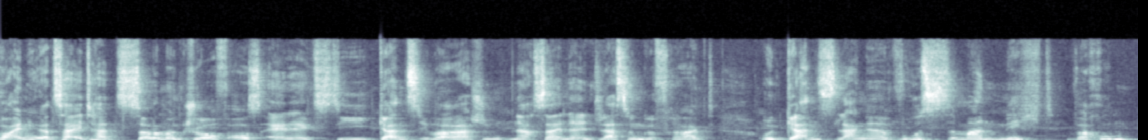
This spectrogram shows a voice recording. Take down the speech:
Vor einiger Zeit hat Solomon Grove aus NXT ganz überraschend nach seiner Entlassung gefragt und ganz lange wusste man nicht warum.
